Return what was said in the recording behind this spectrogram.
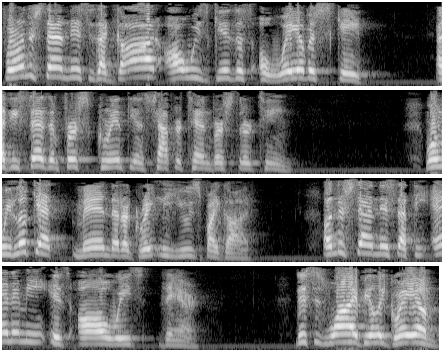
For understand this is that God always gives us a way of escape. As he says in 1 Corinthians chapter 10 verse 13. When we look at men that are greatly used by God, Understand this that the enemy is always there. This is why Billy Graham,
